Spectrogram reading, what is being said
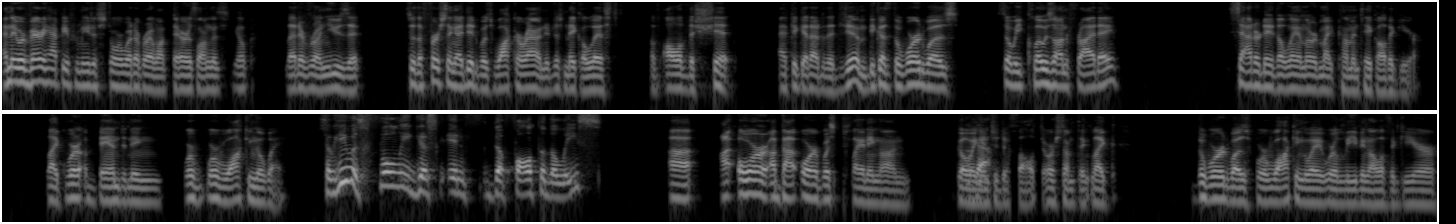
And they were very happy for me to store whatever I want there as long as, you know, let everyone use it. So the first thing I did was walk around and just make a list of all of the shit I have to get out of the gym because the word was so we close on Friday. Saturday the landlord might come and take all the gear. Like we're abandoning, we're we're walking away. So he was fully just in default of the lease. Uh, or about or was planning on going okay. into default or something like. The word was we're walking away. We're leaving all of the gear.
